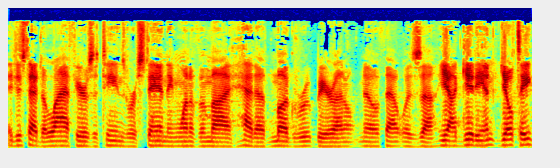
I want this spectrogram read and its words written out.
I just had to laugh here as the teens were standing. One of them I had a mug root beer. I don't know if that was, uh, yeah, Gideon, guilty.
